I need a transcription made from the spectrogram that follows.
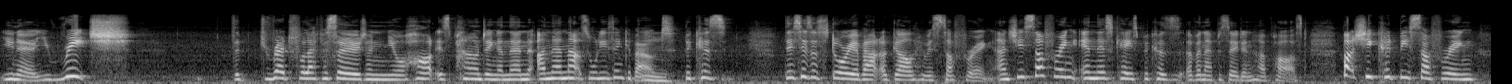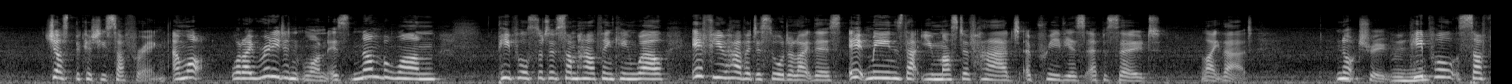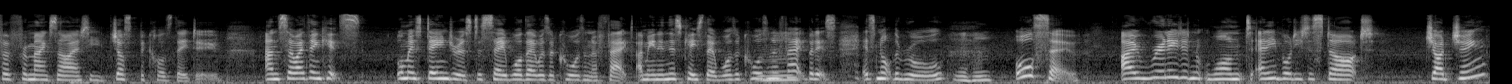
you know, you reach the dreadful episode and your heart is pounding and then and then that's all you think about. Mm. Because this is a story about a girl who is suffering. And she's suffering in this case because of an episode in her past. But she could be suffering just because she's suffering. And what what I really didn't want is number 1 people sort of somehow thinking well if you have a disorder like this it means that you must have had a previous episode like that not true. Mm-hmm. People suffer from anxiety just because they do. And so I think it's almost dangerous to say, well, there was a cause and effect. I mean, in this case, there was a because and mm-hmm. effect, but it's, it's not the rule. Mm-hmm. Also, I really didn't want anybody to start judging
